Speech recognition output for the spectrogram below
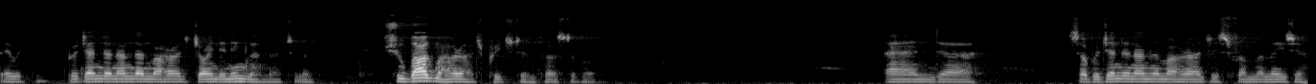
They were Brajendra Nandan Maharaj joined in England actually. Shubhag Maharaj preached to him first of all. And uh, so Brajendra Nandan Maharaj is from Malaysia.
